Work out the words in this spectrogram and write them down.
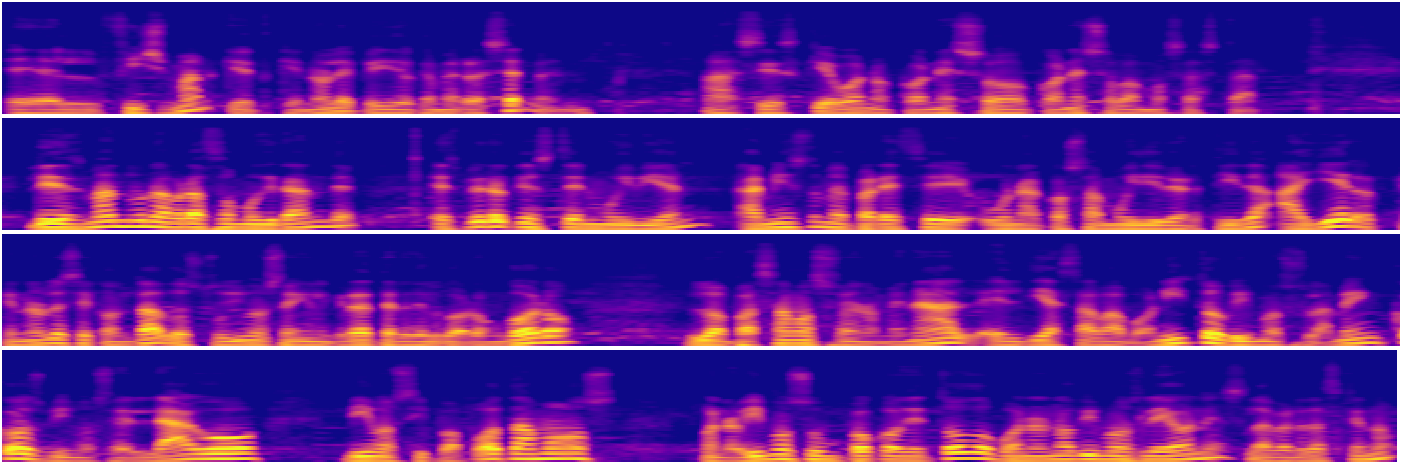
el Fish Market, que no le he pedido que me reserven. Así es que bueno, con eso, con eso vamos a estar. Les mando un abrazo muy grande, espero que estén muy bien. A mí esto me parece una cosa muy divertida. Ayer, que no les he contado, estuvimos en el cráter del Gorongoro, lo pasamos fenomenal, el día estaba bonito, vimos flamencos, vimos el lago, vimos hipopótamos, bueno, vimos un poco de todo, bueno, no vimos leones, la verdad es que no,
